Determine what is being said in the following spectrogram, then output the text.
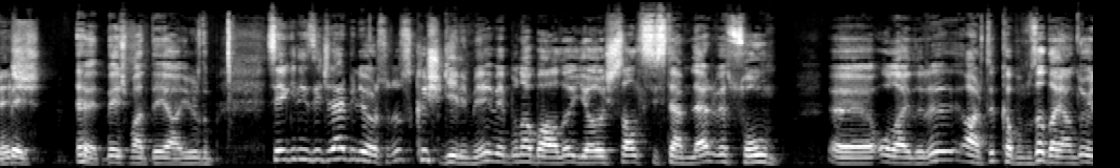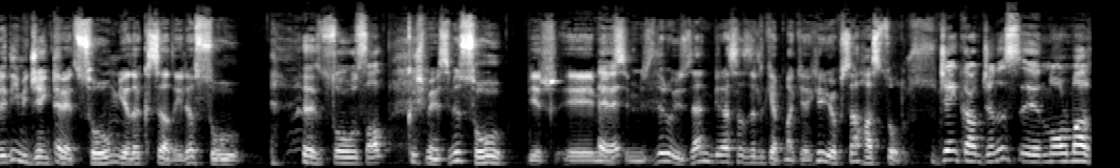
5. 5. Evet 5 maddeye ayırdım. Sevgili izleyiciler biliyorsunuz kış gelimi ve buna bağlı yağışsal sistemler ve soğum e, olayları artık kapımıza dayandı. Öyle değil mi Cenk? Evet soğum ya da kısa adıyla soğu. Soğusal. Kış mevsimi soğu bir e, mevsimimizdir. O yüzden biraz hazırlık yapmak gerekir yoksa hasta oluruz. Cenk amcanız e, normal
